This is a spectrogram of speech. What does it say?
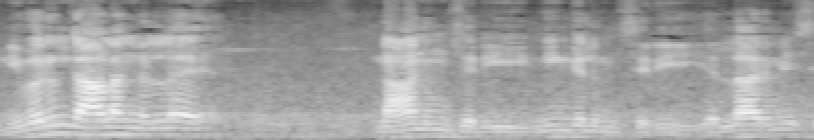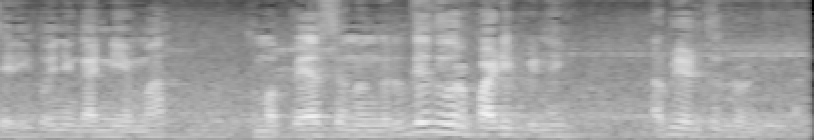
இனி வரும் காலங்களில் நானும் சரி நீங்களும் சரி எல்லாருமே சரி கொஞ்சம் கண்ணியமா நம்ம பேசணுங்கிறது இது ஒரு படிப்பினை. அப்படி எடுத்துக்க வேண்டியது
